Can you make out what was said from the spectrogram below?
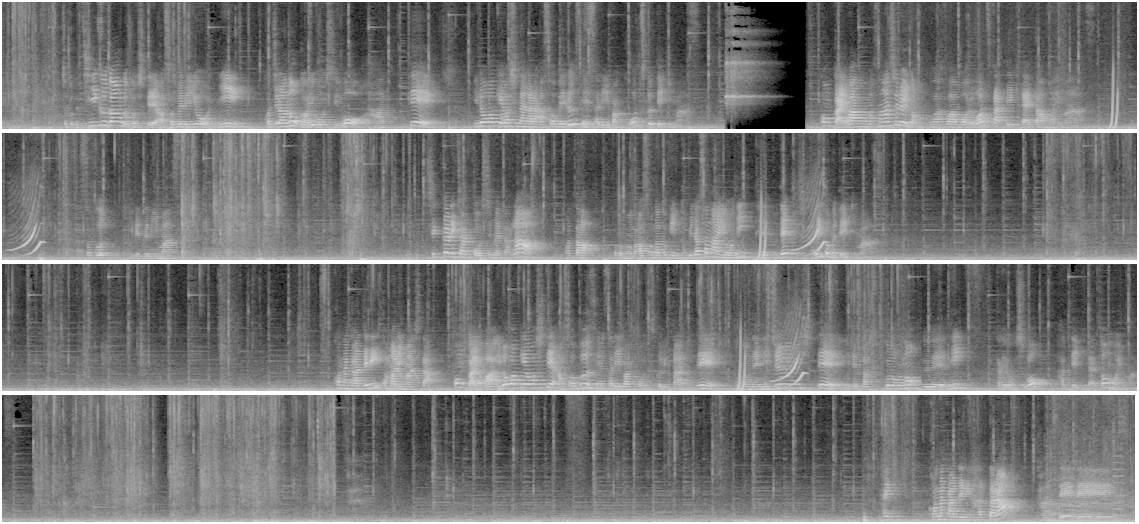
ちょっとねチーク玩具として遊べるようにこちらの画用紙を貼って色分けをしながら遊べるセンサリーバッグを作っていきます。今回はこの3種類のふわふわボールを使っていきたいと思います。早速入れてみます。しっかりチャックを閉めたらまた子供が遊んだ時に飛び出さないようにテープでしっかり留めていきます。こんな感じに留まりました。今回は色分けをして遊ぶセンサリーバッグを作りたいのでこのね二重にして入れた袋の上に画用紙を貼っていきたいと思います。はい。こんな感じに貼ったら完成です。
